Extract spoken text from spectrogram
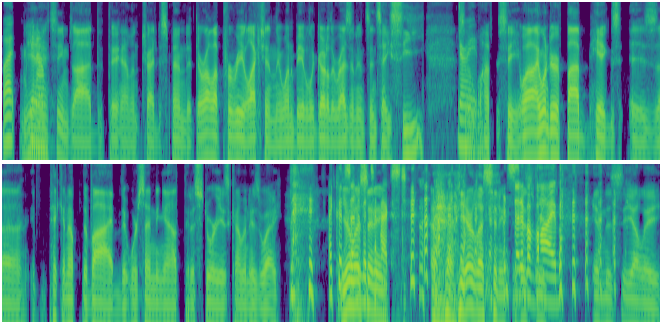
but Yeah, you know, it seems odd that they haven't tried to spend it. They're all up for reelection. They want to be able to go to the residents and say, "See." So right. we'll have to see. Well, I wonder if Bob Higgs is uh, picking up the vibe that we're sending out that a story is coming his way. I could You're send listening- him a text You're listening instead of a vibe. in the CLE.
